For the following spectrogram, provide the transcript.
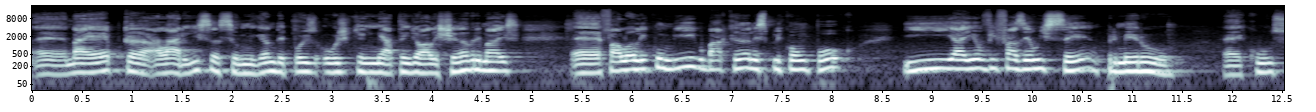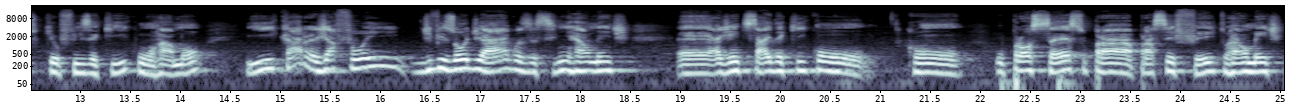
é, na época a Larissa, se eu não me engano, depois hoje quem me atende é o Alexandre, mas é, falou ali comigo, bacana, explicou um pouco. E aí eu vim fazer o IC, o primeiro é, curso que eu fiz aqui com o Ramon. E, cara, já foi divisor de águas, assim, realmente é, a gente sai daqui com, com o processo para ser feito. Realmente,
